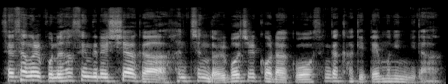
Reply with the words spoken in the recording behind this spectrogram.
세상을 보는 학생들의 시야가 한층 넓어질 거라고 생각하기 때문입니다.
